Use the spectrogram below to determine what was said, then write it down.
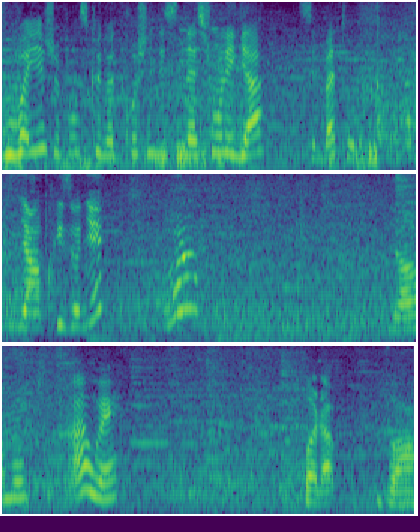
Vous voyez, je pense que notre prochaine destination, les gars, c'est le bateau. Il y a un prisonnier? Ouais. Il y a un mec. Ah ouais. Voilà. Bah.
